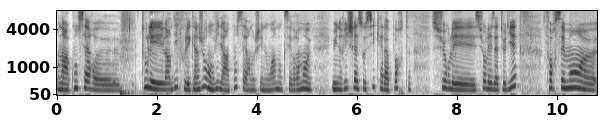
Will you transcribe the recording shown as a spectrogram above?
on a un concert euh, tous les lundis, tous les 15 jours, on vit un concert, nous, chez nous. hein. donc, c'est vraiment une richesse aussi qu'elle apporte sur les, sur les ateliers. Forcément, euh,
